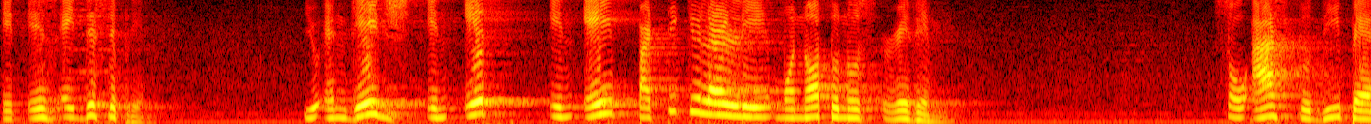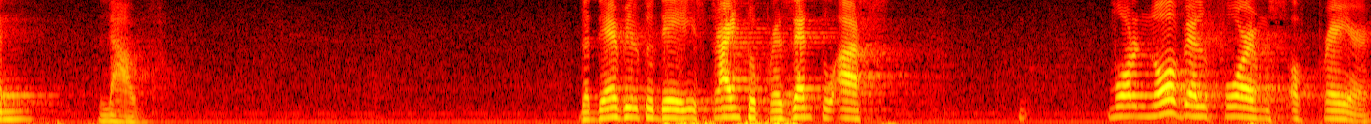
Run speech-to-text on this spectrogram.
It is a discipline. You engage in it in a particularly monotonous rhythm so as to deepen love. The devil today is trying to present to us more novel forms of prayer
